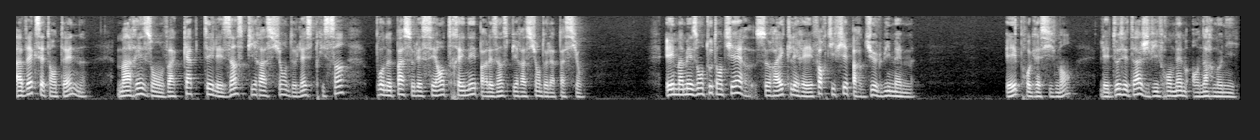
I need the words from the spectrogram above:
Avec cette antenne, ma raison va capter les inspirations de l'Esprit Saint pour ne pas se laisser entraîner par les inspirations de la passion et ma maison tout entière sera éclairée et fortifiée par Dieu lui-même. Et progressivement, les deux étages vivront même en harmonie.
